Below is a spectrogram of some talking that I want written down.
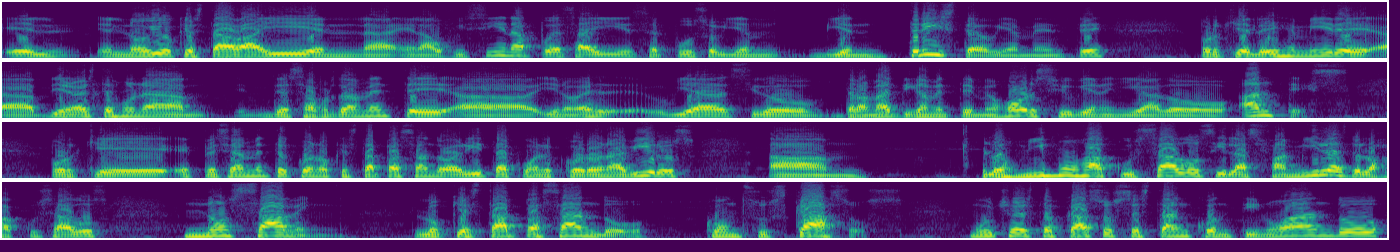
el, el, novio que estaba ahí en la, en la, oficina, pues ahí se puso bien, bien triste, obviamente, porque le dije, mire, uh, esta es una, desafortunadamente, uh, hubiera sido dramáticamente mejor si hubieran llegado antes, porque especialmente con lo que está pasando ahorita con el coronavirus, los mismos acusados y las familias de los acusados no saben lo que está pasando con sus casos. Muchos de estos casos se están continuando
